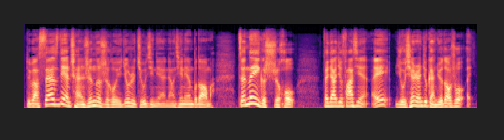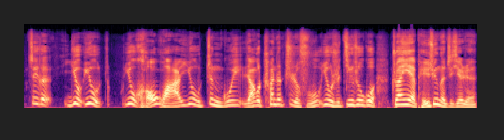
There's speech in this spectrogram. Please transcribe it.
对吧？4S 店产生的时候，也就是九几年、两千年不到嘛，在那个时候，大家就发现，哎，有钱人就感觉到说，哎，这个又又又豪华又正规，然后穿着制服，又是经受过专业培训的这些人，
